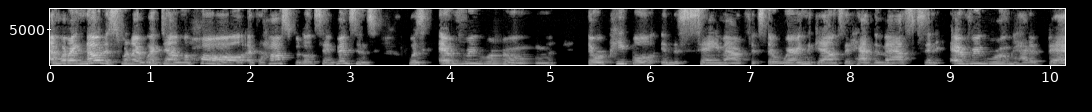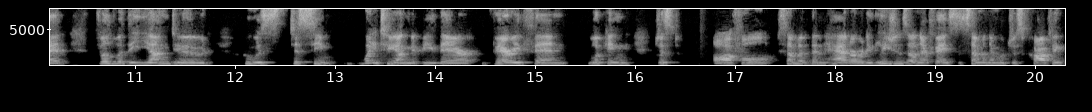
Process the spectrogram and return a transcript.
And what I noticed when I went down the hall at the hospital at St. Vincent's was every room there were people in the same outfits. They're wearing the gowns, they had the masks, and every room had a bed filled with a young dude who was just seemed way too young to be there, very thin, looking just awful. Some of them had already lesions on their faces, some of them were just coughing.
